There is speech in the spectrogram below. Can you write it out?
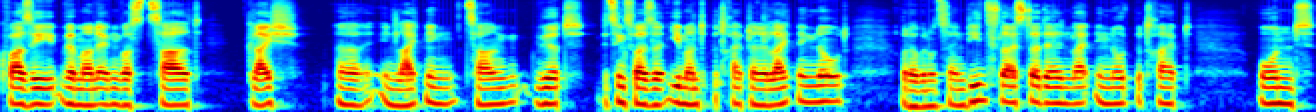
quasi, wenn man irgendwas zahlt, gleich äh, in Lightning zahlen wird, beziehungsweise jemand betreibt eine Lightning Node oder benutzt einen Dienstleister, der den Lightning Node betreibt und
